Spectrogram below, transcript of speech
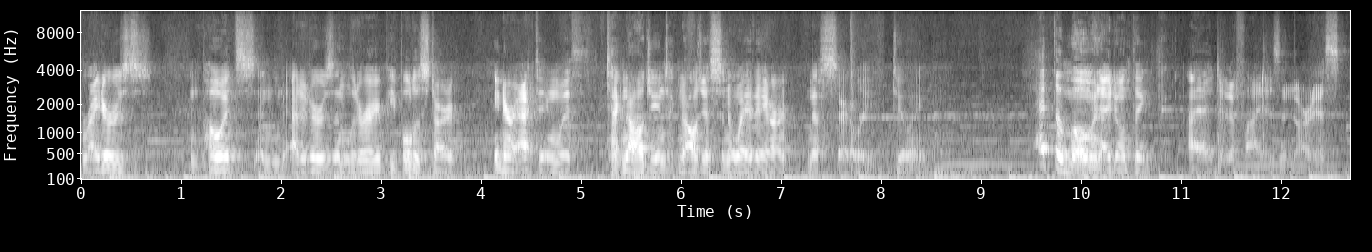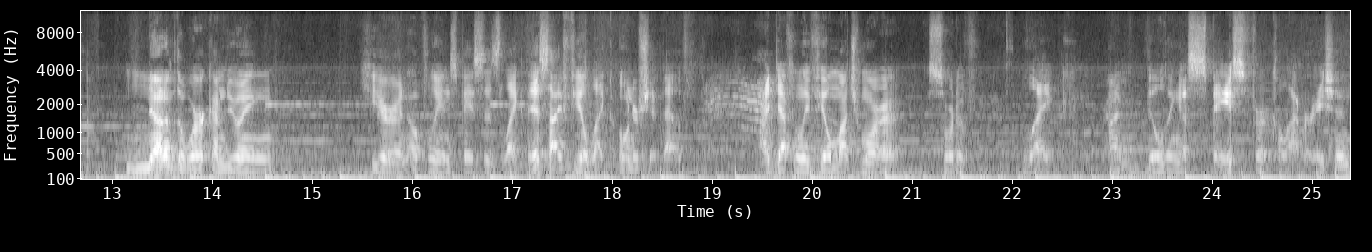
writers and poets and editors and literary people to start interacting with technology and technologists in a way they aren't necessarily doing. At the moment, I don't think I identify as an artist. None of the work I'm doing here and hopefully in spaces like this, I feel like ownership of. I definitely feel much more sort of like I'm building a space for collaboration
